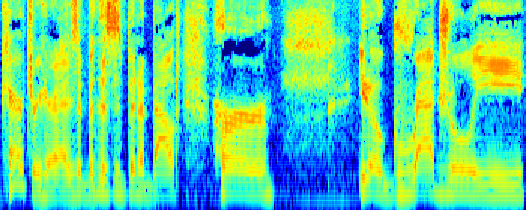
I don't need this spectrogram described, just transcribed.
character here. As it, but this has been about her, you know, gradually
